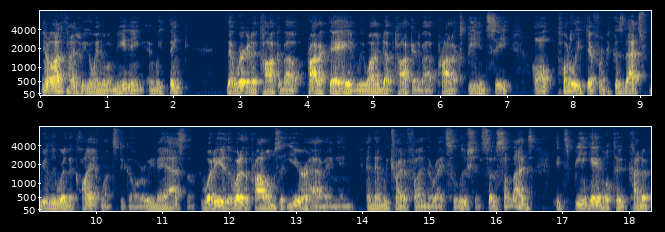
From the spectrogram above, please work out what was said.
You know, a lot of times we go into a meeting and we think that we're going to talk about product A and we wind up talking about products B and C all totally different because that's really where the client wants to go or we may ask them what are you what are the problems that you're having? And and then we try to find the right solution. So sometimes it's being able to kind of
